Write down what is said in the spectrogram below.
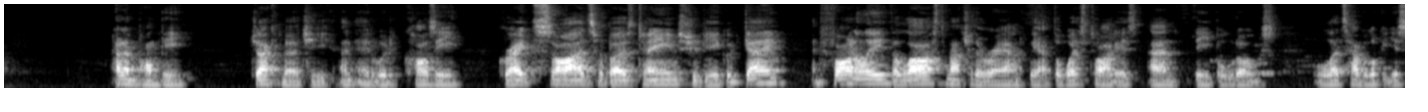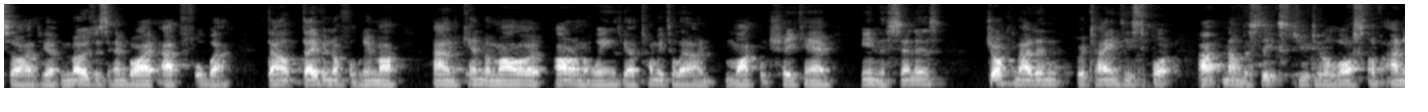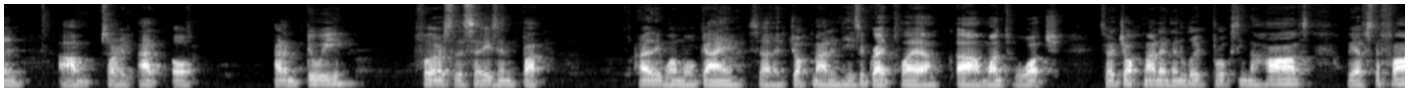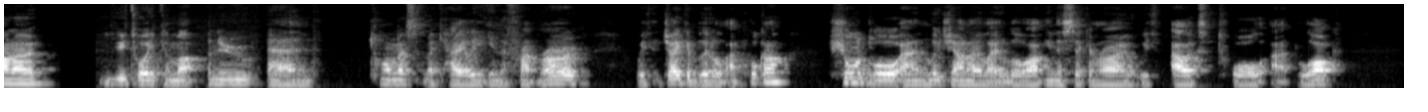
Adam Pompey, Jack Murchie, and Edward Cozzy. Great sides for both teams. Should be a good game. And finally, the last match of the round, we have the West Tigers and the Bulldogs. Let's have a look at your sides. We have Moses Mbye at fullback, David Nofoaluma and Ken Maumalo are on the wings. We have Tommy Talau and Michael Chee-Kam in the centres. Jock Madden retains his spot at number six due to the loss of Adam, um, sorry, at, of Adam Doueihi for the rest of the season, but only one more game. So Jock Madden, he's a great player, um, one to watch. So Jock Madden and Luke Brooks in the halves. We have Stefano, Utoi Kamanu, and Thomas Mikaele in the front row, with Jacob Little at hooker, Sean Blore and Luciano Leilua in the second row, with Alex Twal at lock.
